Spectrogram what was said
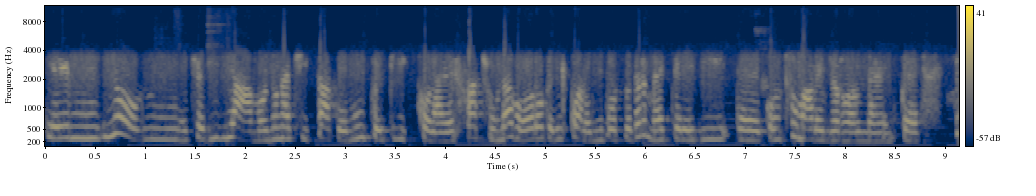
ehm, io mh, cioè, viviamo in una città comunque piccola e faccio un lavoro per il quale mi posso permettere di eh, consumare giornalmente. Se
